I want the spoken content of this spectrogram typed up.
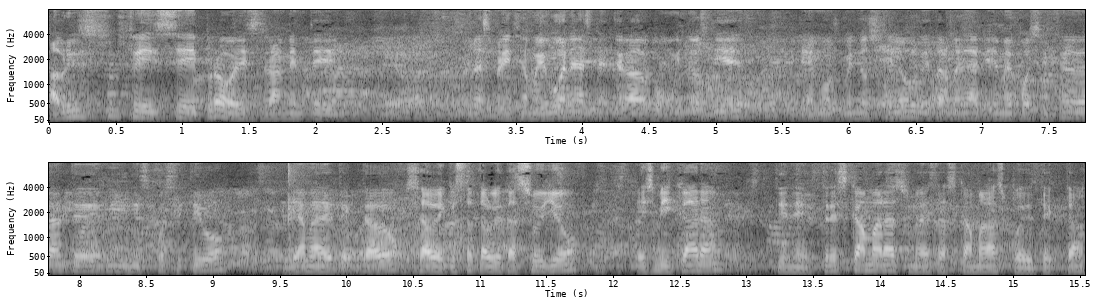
Abrir Surface eh, Pro es realmente una experiencia muy buena, está integrado con Windows 10 y tenemos Windows Hello de tal manera que yo me posiciono delante de mi dispositivo, ya me ha detectado, sabe que esta tableta soy yo, es mi cara tiene tres cámaras, una de estas cámaras pues detecta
